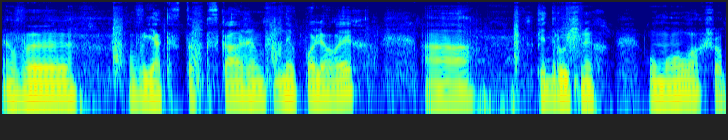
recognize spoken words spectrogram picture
в як так скажем, не в польових, а підручних умовах, щоб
